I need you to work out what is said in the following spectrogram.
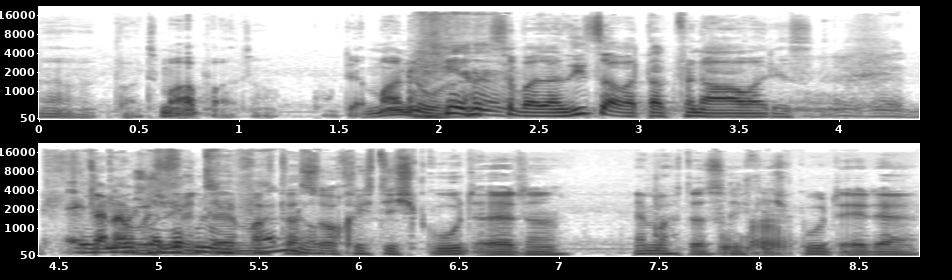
Ja, warte mal ab, Alter. Guck der Mann, oder? Weißt du, weil dann siehst du, was das für eine Arbeit ist. Ey, dann hab ich ich finde, er macht das auch richtig gut, Alter. Er macht das richtig gut, ey. Der,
